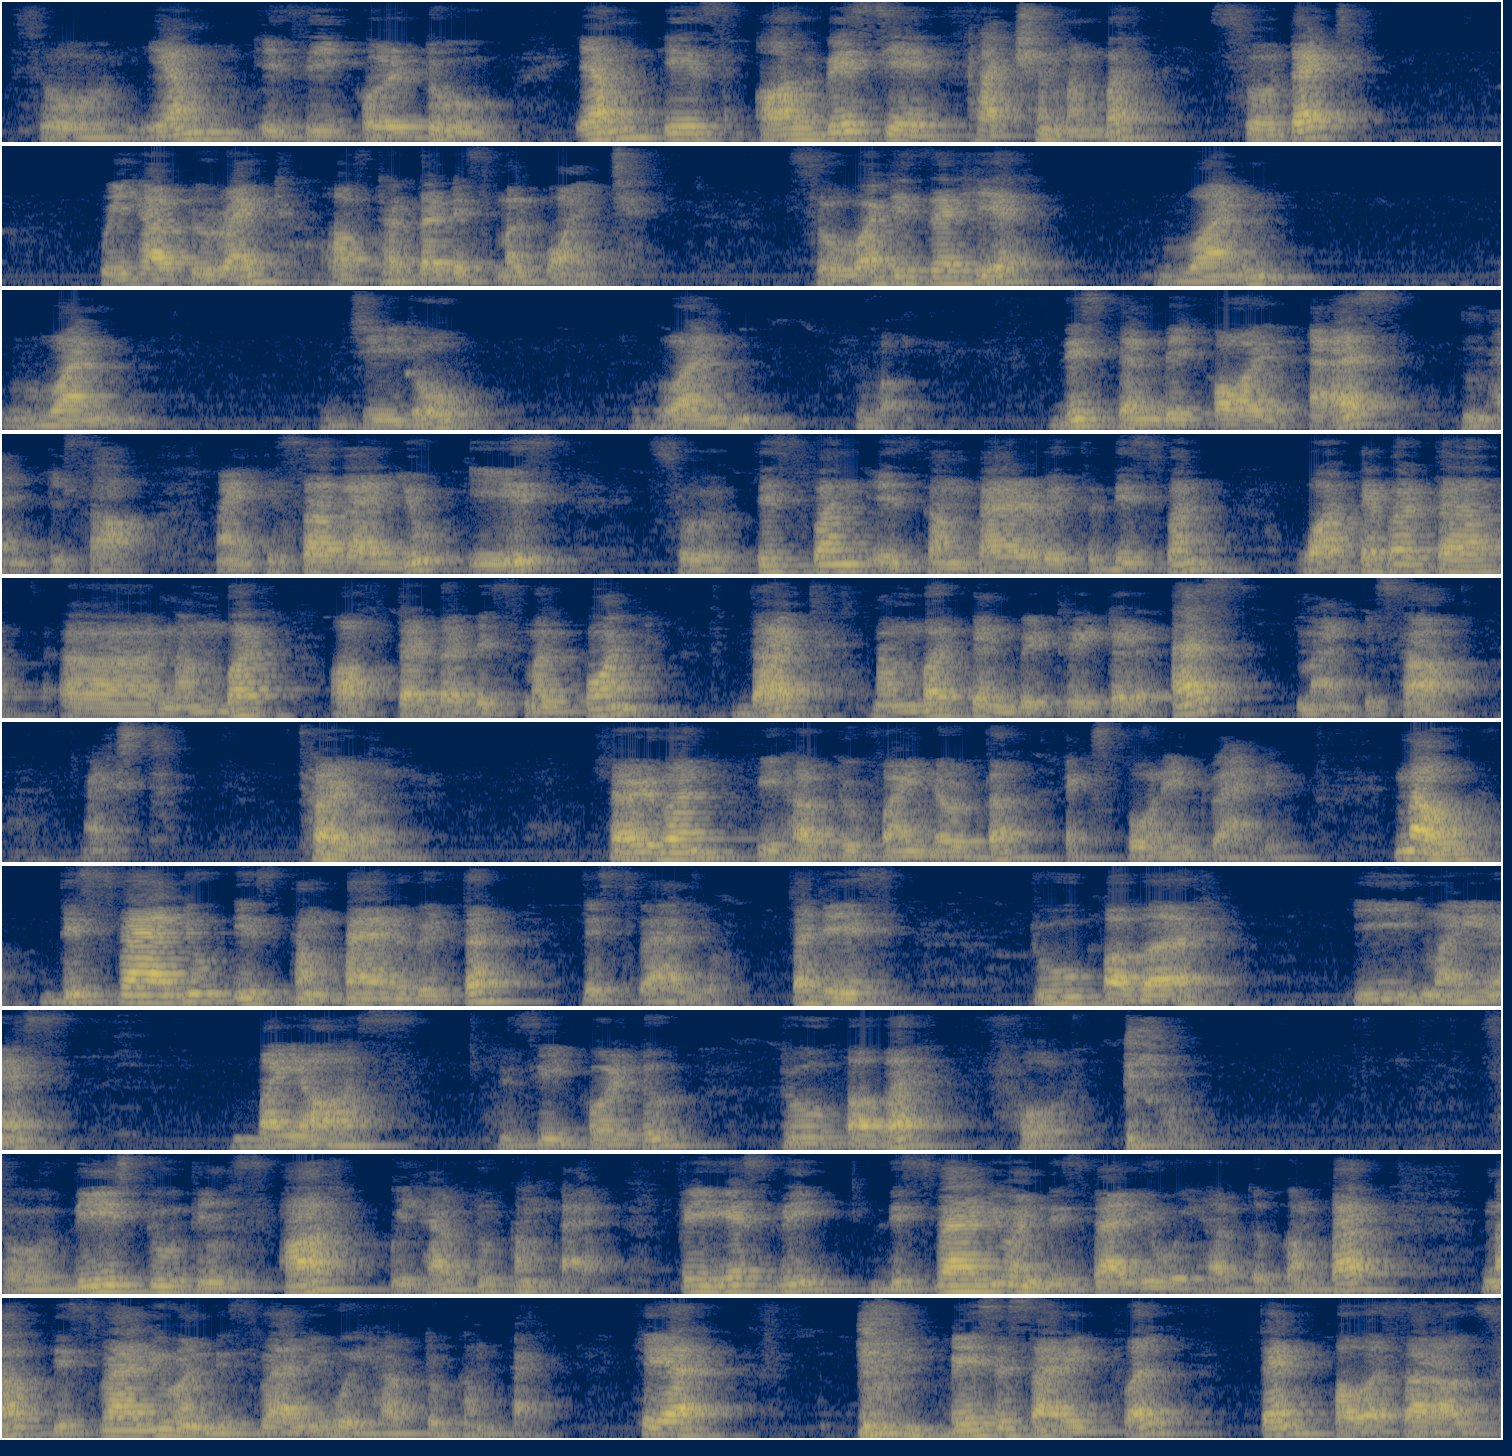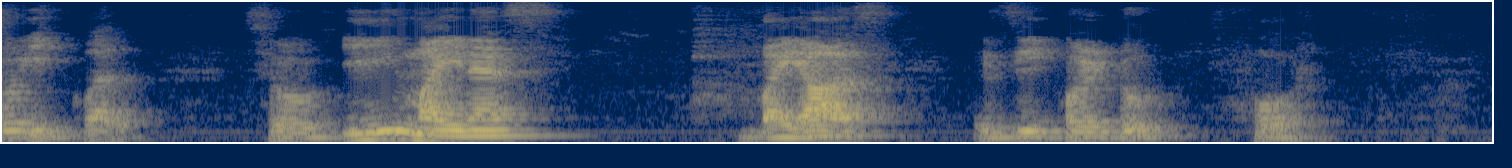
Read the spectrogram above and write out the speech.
So m is equal to, m is always a fraction number. So that we have to write after the decimal point. So what is there here? 1, 1, 0, 1, 1. This can be called as mantissa. Mantissa value is, so this one is compared with this one. Whatever the uh, number after the decimal point, that number can be treated as mantissa. Next, third one. Third one, we have to find out the exponent value. Now, this value is compared with the, this value. That is 2 power e minus bias is equal to 2 power 4. So, these two things are we have to compare. Previously, this value and this value we have to compare. Now, this value and this value we have to compare. Here bases are equal, then powers are also equal. So E minus bias is equal to 4.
